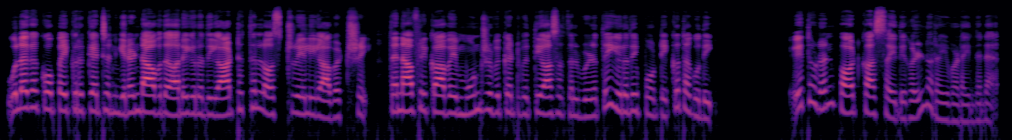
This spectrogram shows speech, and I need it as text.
உலகக்கோப்பை கிரிக்கெட்டின் இரண்டாவது அரையிறுதி ஆட்டத்தில் ஆஸ்திரேலியா வெற்றி. தென்னாப்பிரிக்காவை மூன்று விக்கெட் வித்தியாசத்தில் வீழ்த்தி இறுதிப் போட்டிக்கு தகுதி. இத்துடன் பாட்காஸ்ட் செய்திகள் நிறைவடைந்தன.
